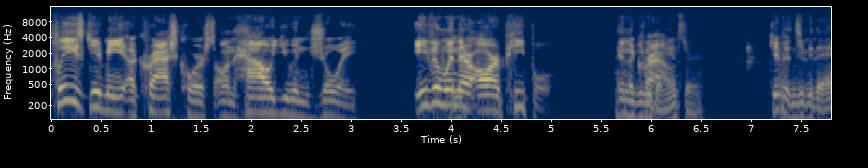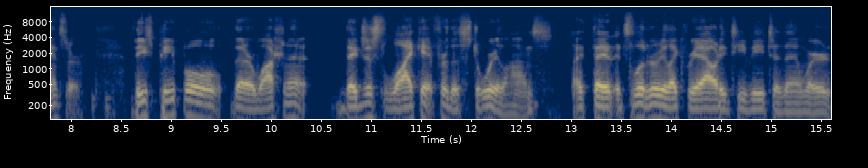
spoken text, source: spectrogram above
please give me a crash course on how you enjoy, even when there are people in the crowd. answer. Give it to give me. you the answer. These people that are watching it, they just like it for the storylines. Like they, it's literally like reality TV to them, where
